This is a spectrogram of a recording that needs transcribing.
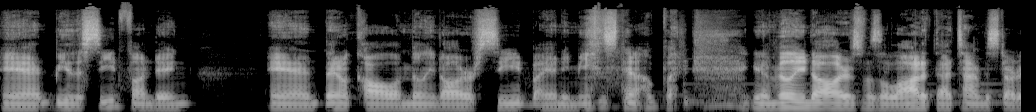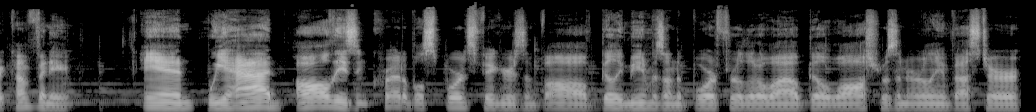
and be the seed funding. And they don't call a million dollar seed by any means now, but you know, a million dollars was a lot at that time to start a company. And we had all these incredible sports figures involved. Billy Beane was on the board for a little while. Bill Walsh was an early investor.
